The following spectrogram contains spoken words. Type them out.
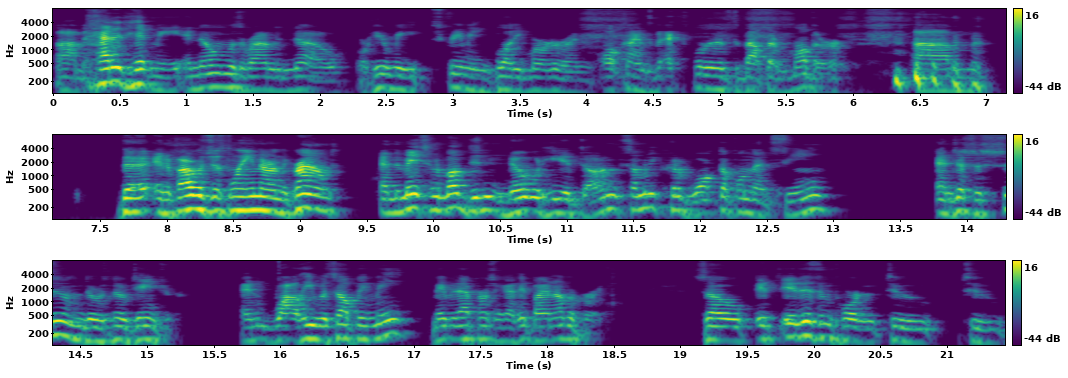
Um, had it hit me and no one was around to know or hear me screaming bloody murder and all kinds of expletives about their mother, um, the, and if I was just laying there on the ground and the mason above didn't know what he had done, somebody could have walked up on that scene and just assumed there was no danger. And while he was helping me, maybe that person got hit by another brick. So it, it is important to to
